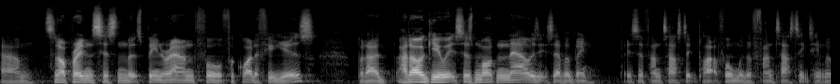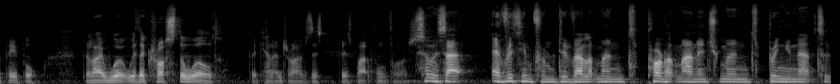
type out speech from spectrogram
Um, it's an operating system that's been around for, for quite a few years, but I'd, I'd argue it's as modern now as it's ever been. It's a fantastic platform with a fantastic team of people that I work with across the world that kind of drives this, this platform for us. So is that everything from development, product management, bringing that to,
